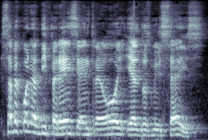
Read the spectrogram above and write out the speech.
¿sabes cuál es la diferencia entre hoy y el 2006?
